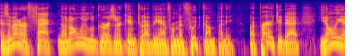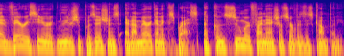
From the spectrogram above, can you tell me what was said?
As a matter of fact, not only Lou Gerstner came to IBM from a food company, but prior to that, he only had very senior leadership positions at American Express, a consumer financial services company.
